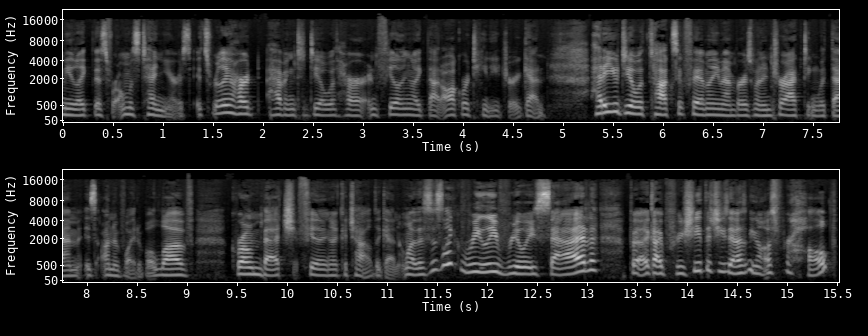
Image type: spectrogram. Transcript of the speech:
me like this for almost 10 years. It's really hard having to deal with her and feeling like that awkward teenager again. How do you deal with toxic family members when interacting with them is unavoidable? Love, grown bitch, feeling like a child again. Wow, this is like really, really sad, but like I appreciate that she's asking us for help.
